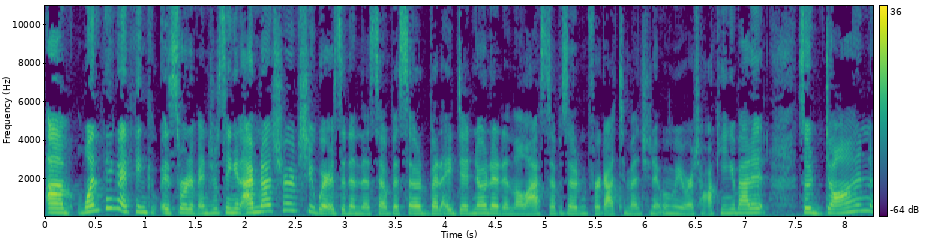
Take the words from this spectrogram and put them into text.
Um, one thing I think is sort of interesting, and I'm not sure if she wears it in this episode, but I did note it in the last episode and forgot to mention it when we were talking about it. So Dawn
